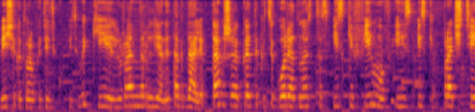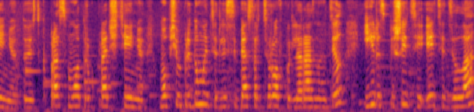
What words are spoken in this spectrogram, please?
вещи, которые вы хотите купить в Икее, Леруа Мерлен и так далее. Также к этой категории относятся списки фильмов и списки к прочтению, то есть к просмотру, к прочтению. В общем, придумайте для себя сортировку для разных дел и распишите эти дела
